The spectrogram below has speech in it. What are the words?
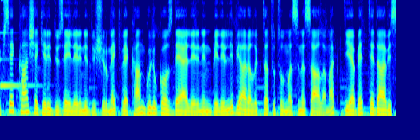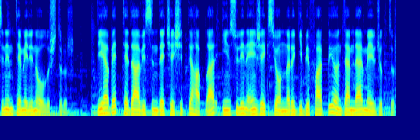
Yüksek kan şekeri düzeylerini düşürmek ve kan glukoz değerlerinin belirli bir aralıkta tutulmasını sağlamak, diyabet tedavisinin temelini oluşturur. Diyabet tedavisinde çeşitli haplar, insülin enjeksiyonları gibi farklı yöntemler mevcuttur.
